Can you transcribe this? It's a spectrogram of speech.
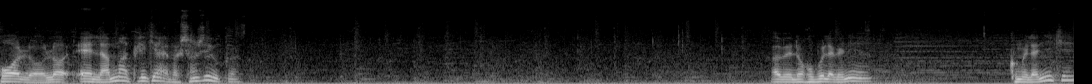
Oh là là, eh, la map les gars, elle va changer ou quoi Ah mais le robot l'a gagné hein. Comment il a niqué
